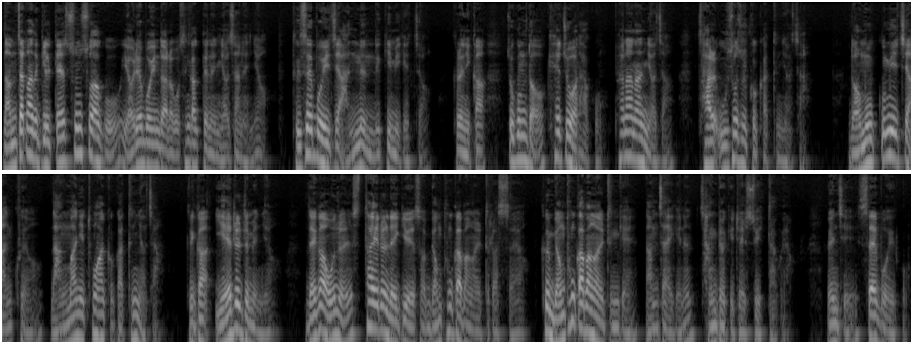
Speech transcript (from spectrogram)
남자가 느낄 때 순수하고 여려 보인다고 생각되는 여자는요 드세 보이지 않는 느낌이겠죠. 그러니까 조금 더 캐주얼하고 편안한 여자 잘 웃어줄 것 같은 여자 너무 꾸미지 않고요 낭만이 통할 것 같은 여자. 그러니까 예를 들면요 내가 오늘 스타일을 내기 위해서 명품 가방을 들었어요. 그 명품 가방을 든 게 남자에게는 장벽이 될 수 있다고요 왠지 세 보이고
